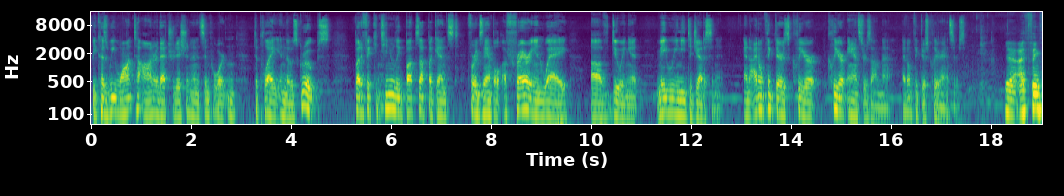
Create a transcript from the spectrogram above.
because we want to honor that tradition and it's important to play in those groups. But if it continually butts up against, for example, a Freirean way of doing it, maybe we need to jettison it. And I don't think there's clear clear answers on that. I don't think there's clear answers. Yeah, I think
